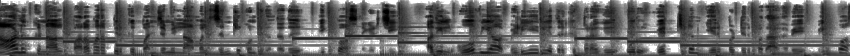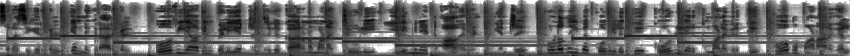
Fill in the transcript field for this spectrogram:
நாளுக்கு நாள் பரபரப்பிற்கு பஞ்சமில்லாமல் சென்று கொண்டிருந்தது பிக் பாஸ் நிகழ்ச்சி. அதில் ஓவியா வெளியேறியதற்கு பிறகு ஒரு வெற்றிடம் ஏற்பட்டிருப்பதாகவே பிக் பாஸ் ரசிகர்கள் எண்ணுகிறார்கள். ஓவியாவின் வெளியேற்றத்திற்கு காரணமான ஜூலி எலிமினேட் ஆக வேண்டும் என்று குலதெய்வ கோவிலுக்கு கோழி இருக்கும் அளவிற்கு கோபமானார்கள்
